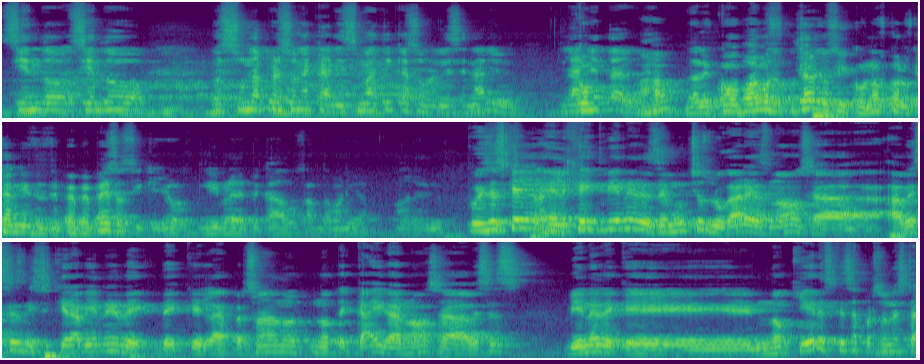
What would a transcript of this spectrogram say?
Siendo, siendo, pues, una persona carismática sobre el escenario. La ¿Cómo- neta, güey. Ajá, dale, como podemos escuchar, yo sí conozco a los tianguis desde PPPs, así que yo libre de pecado, Santa María, Madre de Dios. Pues es que el, el hate viene desde muchos lugares, ¿no? O sea, a veces ni siquiera viene de, de que la persona no, no te caiga, ¿no? O sea, a veces viene de que no quieres que esa persona esté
